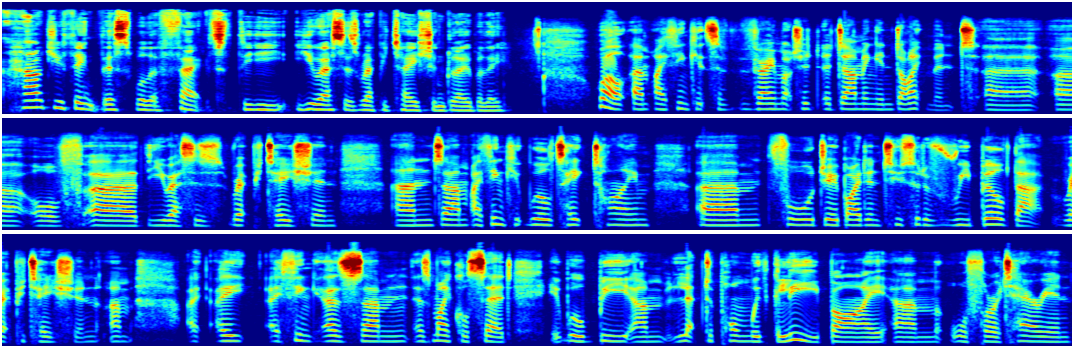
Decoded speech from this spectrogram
how do you think this will affect the US's reputation globally? Well, um, I think it's very much a, a damning indictment uh, uh, of uh, the US's reputation, and um, I think it will take time um, for Joe Biden to sort of rebuild that reputation. Um, I, I, I, think, as um, as Michael said, it will be um, leapt upon with glee by authoritarian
